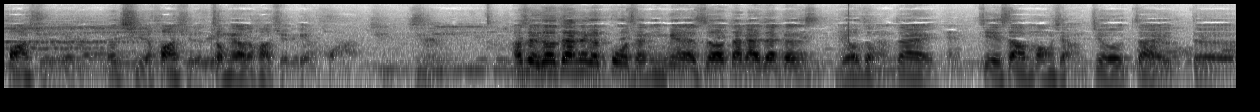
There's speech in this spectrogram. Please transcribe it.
化学的，都起了化学的重要的化学变化。嗯，那所以说在那个过程里面的时候，大概在跟刘总在介绍梦想就在的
